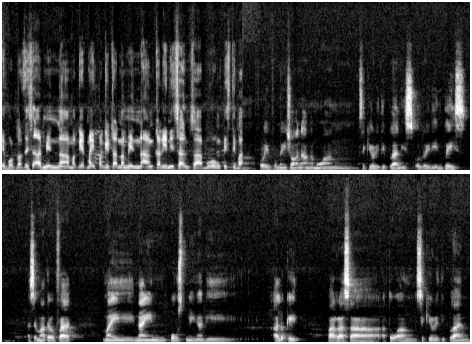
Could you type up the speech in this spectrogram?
importante sa amin na maipakita namin ang kalinisan sa buong festival. Uh, for information, ang amo ang security plan is already in place. As a matter of fact, may nine post mi nga gi allocate para sa ato ang security plan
